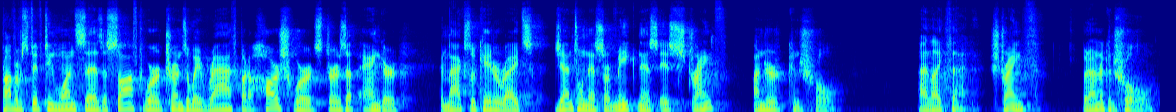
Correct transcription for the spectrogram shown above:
Proverbs 15:1 says, A soft word turns away wrath, but a harsh word stirs up anger. And Max Lucado writes, Gentleness or meekness is strength under control. I like that. Strength, but under control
